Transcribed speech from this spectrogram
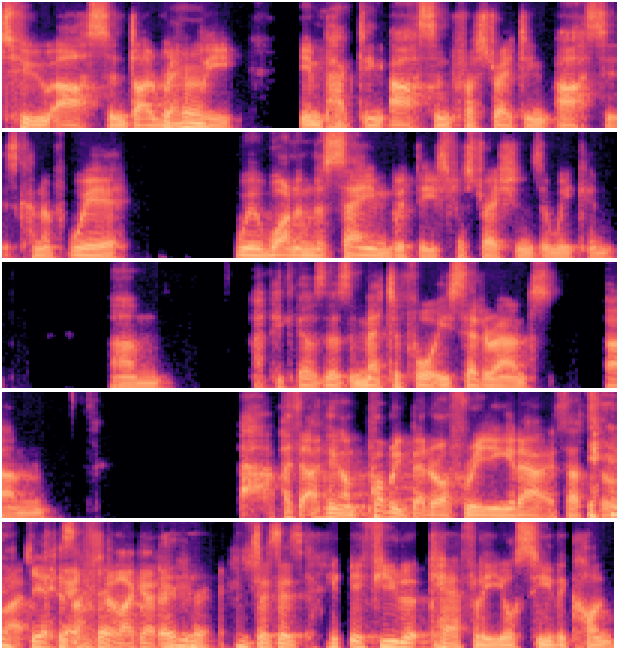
to us and directly impacting us and frustrating us. It's kind of we're we're one and the same with these frustrations, and we can. Um, I think there was there's a metaphor he said around. Um, I, th- I think I'm probably better off reading it out if that's all right. Yeah, because go I feel like I, Go for it. so it says, if you look carefully, you'll see the con-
